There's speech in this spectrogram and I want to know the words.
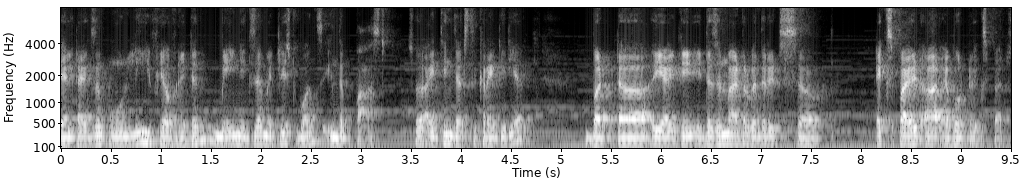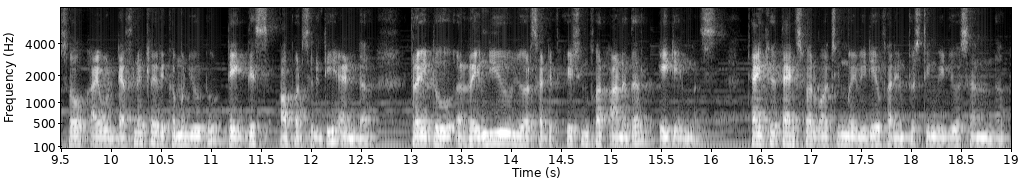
delta exam only if you have written main exam at least once in the past so i think that's the criteria but uh, yeah it, it, doesn't matter whether it's uh, expired or about to expire. So I would definitely recommend you to take this opportunity and uh, try to renew your certification for another 18 months. Thank you. Thanks for watching my video. For interesting videos on uh,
